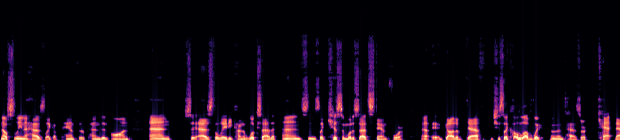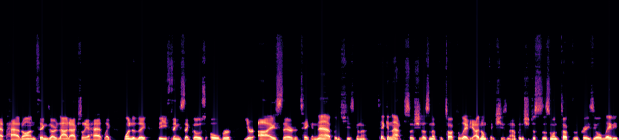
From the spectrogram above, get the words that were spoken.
Now Selina has like a panther pendant on, and so as the lady kind of looks at it, and Selina's like, Kissin, what does that stand for? Uh, God of death. And she's like, oh, lovely. And then has her catnap hat on. Things are not actually a hat, like one of the, the things that goes over your eyes there to take a nap. And she's going to take a nap so she doesn't have to talk to the lady. I don't think she's napping. She just doesn't want to talk to the crazy old lady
